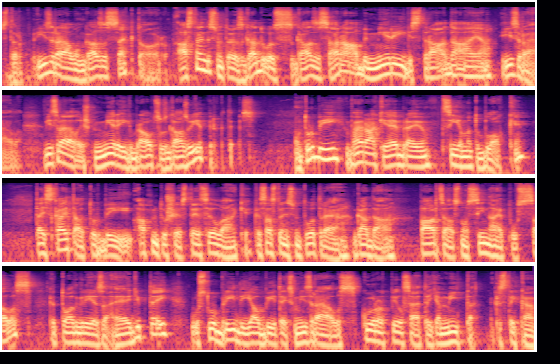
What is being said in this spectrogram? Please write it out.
starp Izraēlu un Gāzes sektoru. 80. gados Gāzes arābi mierīgi strādāja Izrēlā. Izrēlieši mierīgi brauca uz Gāzu iepirkties. Un tur bija vairāki ebreju ciematu bloki. Tā skaitā tur bija apmetušies tie cilvēki, kas 82. gadā pārcēlās no Sinaja pussalas, kad to atgrieza Eģiptei. Uz to brīdi jau bija teiksim, Izraēlas kurorta pilsēta Jamita, kas tika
